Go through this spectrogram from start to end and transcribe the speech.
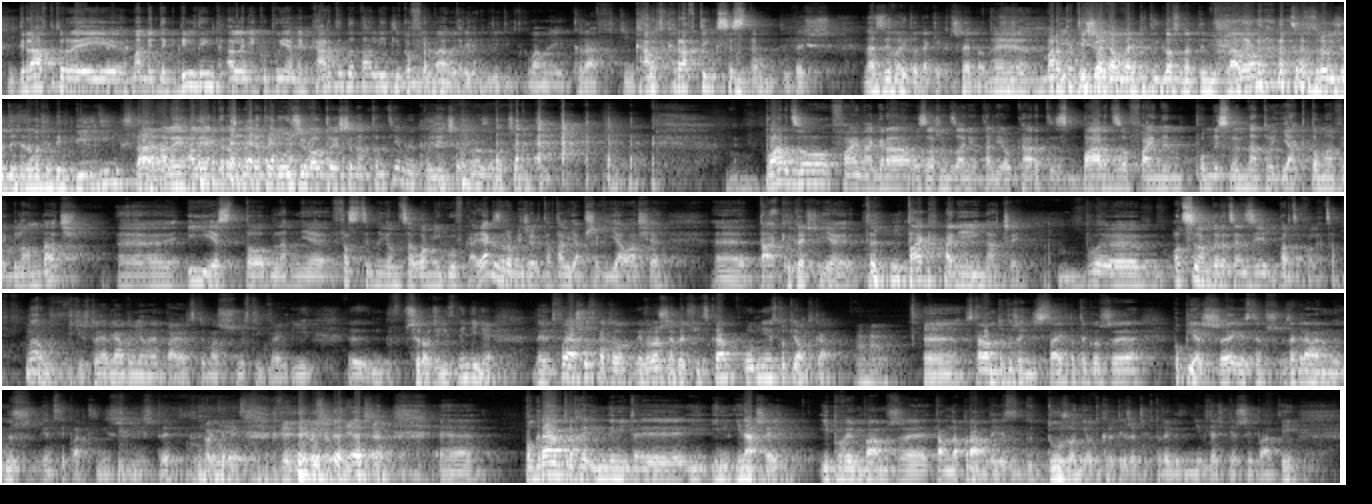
Gra, w której mamy deck building, ale nie kupujemy kart do talii, tylko Nie mamy fragmenty. tej, kart. tylko mamy crafting. Card crafting system. Ty weź, nazywaj to tak jak trzeba. Przecież marketingowo. Wiesz, tam marketingowców nad tym myślało? Co tu zrobić, żeby to się nazywało się deck building? Stary. Ale, ale jak teraz będę tego używał, to jeszcze nam tantiemy policzę. No, zobaczymy. Bardzo fajna gra o zarządzaniu talią kart z bardzo fajnym pomysłem na to, jak to ma wyglądać. Yy, I jest to dla mnie fascynująca łamigłówka. Jak zrobić, żeby ta talia przewijała się yy, tak, je- te, tak, a nie inaczej. Yy, Odsyłam do recenzji, bardzo polecam. No, widzisz, to ja miałem Dominion Empires, ty masz Mystic Veil i y, w przyrodzie nic nie ginie. Y, Twoja szóstka to wyroczna Delficka, u mnie jest to piątka. Y, Staram to wyżej niż Scythe, dlatego że po pierwsze jestem, zagrałem już więcej partii niż, niż ty. To nie jest wielkie osiągnięcie. E, Pograłem trochę innymi, in, inaczej i powiem Wam, że tam naprawdę jest du- dużo nieodkrytych rzeczy, które nie widać w pierwszej partii.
